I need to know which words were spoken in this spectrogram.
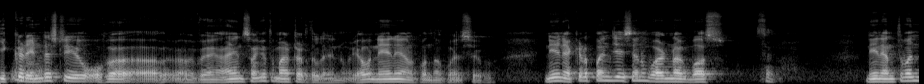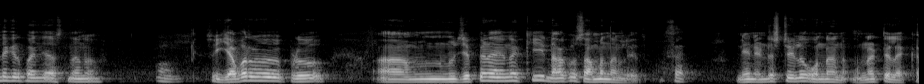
ఇక్కడ ఇండస్ట్రీ ఒక ఆయన సంగతి మాట్లాడతలే నేను. ఎవరు నేనే అనుకుందాం కొంచెంసేపు. నేను ఎక్కడ పని చేశాను వాడు నాకు బాస్ సార్. నేను ఎంతమంది దగ్గర పని చేస్తున్నాను. సో ఎవరు ఇప్పుడు నువ్వు చెప్పిన ఆయనకి నాకు సంబంధం లేదు. సార్. నేను ఇండస్ట్రీలో ఉన్నాను ఉన్నట్టే లెక్క.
